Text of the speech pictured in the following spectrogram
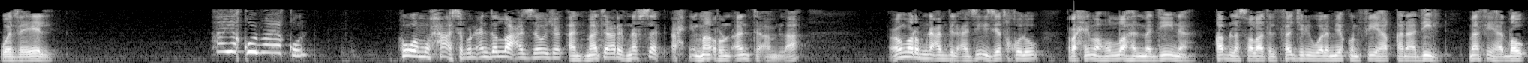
وذيل يقول ما يقول. هو محاسب عند الله عز وجل. أنت ما تعرف نفسك أحمار أنت أم لا؟ عمر بن عبد العزيز يدخل رحمه الله المدينة قبل صلاة الفجر ولم يكن فيها قناديل ما فيها ضوء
